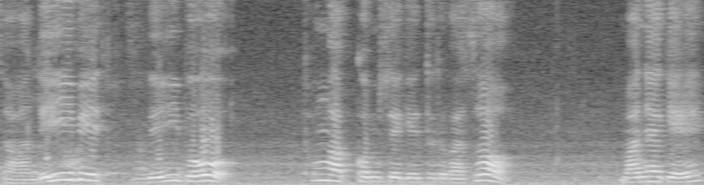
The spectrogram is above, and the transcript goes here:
자 네이버 네이버 통합 검색에 들어가서 만약에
